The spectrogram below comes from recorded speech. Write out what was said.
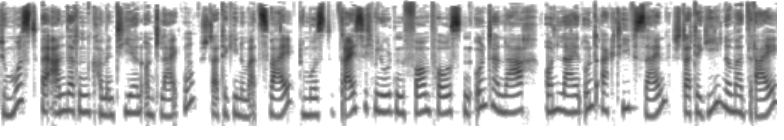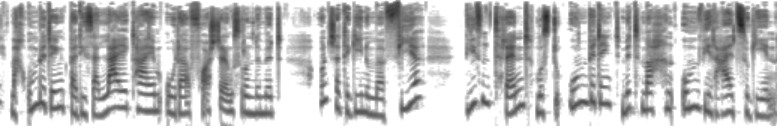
Du musst bei anderen kommentieren und liken. Strategie Nummer zwei. Du musst 30 Minuten vorm Posten und danach online und aktiv sein. Strategie Nummer drei. Mach unbedingt bei dieser Like-Time oder Vorstellungsrunde mit. Und Strategie Nummer vier. Diesen Trend musst du unbedingt mitmachen, um viral zu gehen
